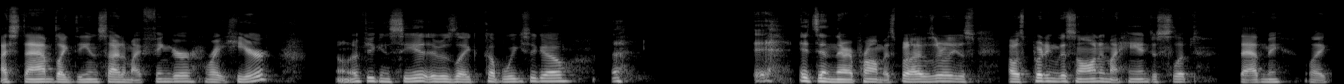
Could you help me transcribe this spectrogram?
I stabbed like the inside of my finger right here. I don't know if you can see it. It was like a couple weeks ago. It's in there, I promise. But I was really just I was putting this on and my hand just slipped, stabbed me. Like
